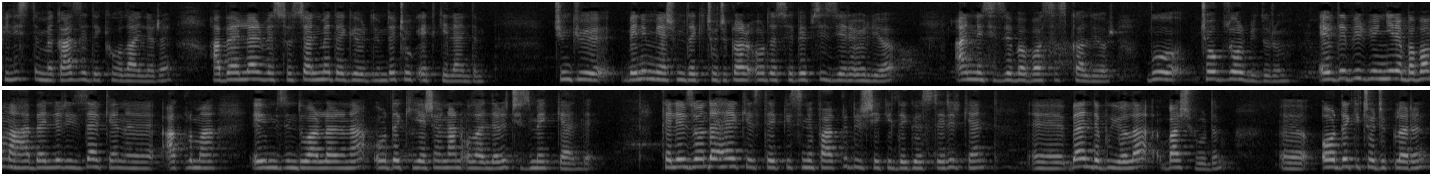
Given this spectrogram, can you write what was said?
Filistin ve Gazze'deki olayları haberler ve sosyal medya gördüğümde çok etkilendim. Çünkü benim yaşımdaki çocuklar orada sebepsiz yere ölüyor. Annesiz ve babasız kalıyor. Bu çok zor bir durum. Evde bir gün yine babamla haberleri izlerken e, aklıma evimizin duvarlarına oradaki yaşanan olayları çizmek geldi. Televizyonda herkes tepkisini farklı bir şekilde gösterirken e, ben de bu yola başvurdum. E, oradaki çocukların,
